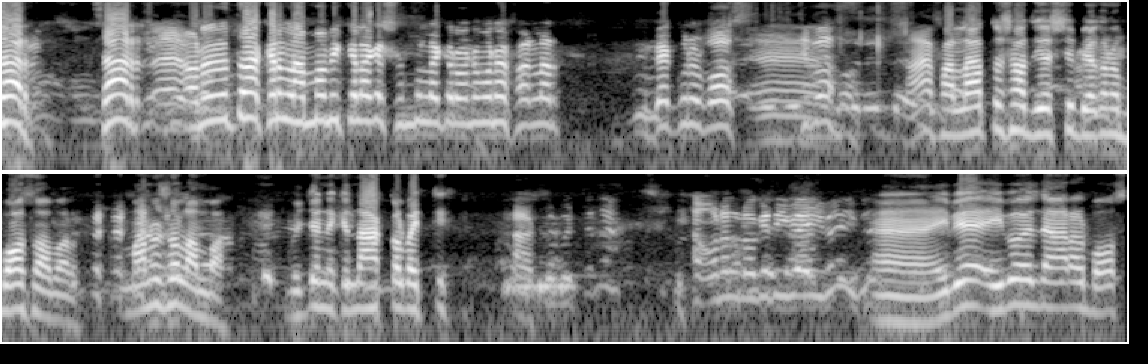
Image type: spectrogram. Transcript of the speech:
স্যার স্যার ওনারা তো লম্বা মিকে লাগে সুন্দর লাগে অনেক মনে হয় বেগুনের বস। জি বস। হ্যাঁ ফাল্লা তো সাজিয়ে এসছি বেগুনের বস আবার। মানুষও লম্বা বুঝছেন কিন্তু আক্কল বাইটি। কবে তো না? ওনার লগে দিবে আইবে আইবে। এইবে এইবে আর আর বস।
